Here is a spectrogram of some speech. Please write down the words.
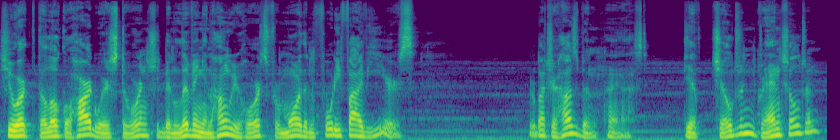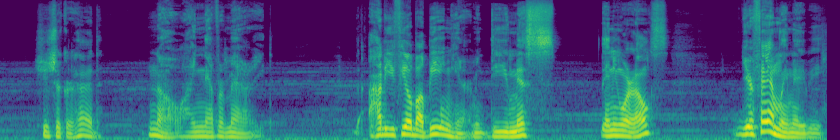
She worked at the local hardware store and she'd been living in Hungry Horse for more than 45 years. What about your husband? I asked. Do you have children, grandchildren? She shook her head. No, I never married. How do you feel about being here? I mean, do you miss anywhere else? Your family, maybe.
